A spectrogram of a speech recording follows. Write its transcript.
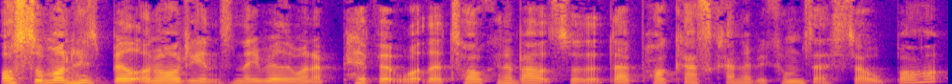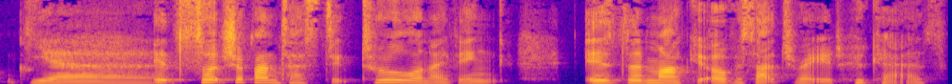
or someone who's built an audience and they really want to pivot what they're talking about so that their podcast kind of becomes their soapbox. Yeah. It's such a fantastic tool, and I think is the market oversaturated? Who cares?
